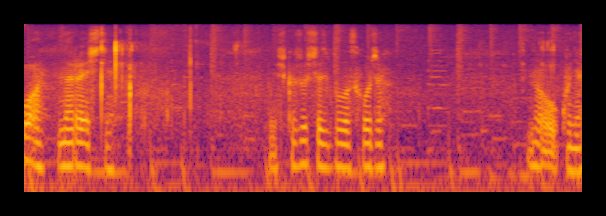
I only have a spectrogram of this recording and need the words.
О, нарешті. Я ж кажу, щось було схоже на окуня.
